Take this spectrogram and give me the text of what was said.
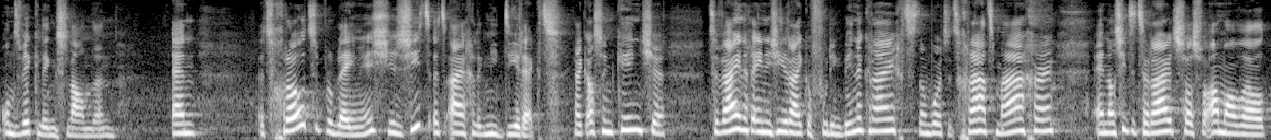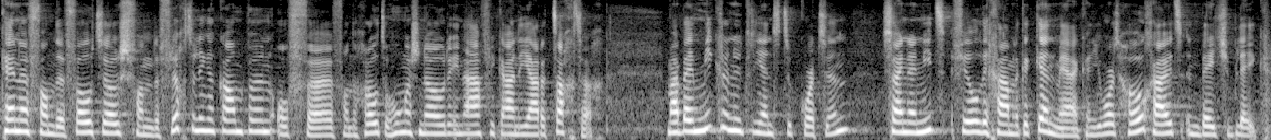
ontwikkelingslanden. En het grootste probleem is, je ziet het eigenlijk niet direct. Kijk, als een kindje te weinig energierijke voeding binnenkrijgt, dan wordt het graadmager. En dan ziet het eruit zoals we allemaal wel kennen van de foto's van de vluchtelingenkampen of uh, van de grote hongersnoden in Afrika in de jaren 80. Maar bij micronutriëntentekorten zijn er niet veel lichamelijke kenmerken. Je wordt hooguit een beetje bleek.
